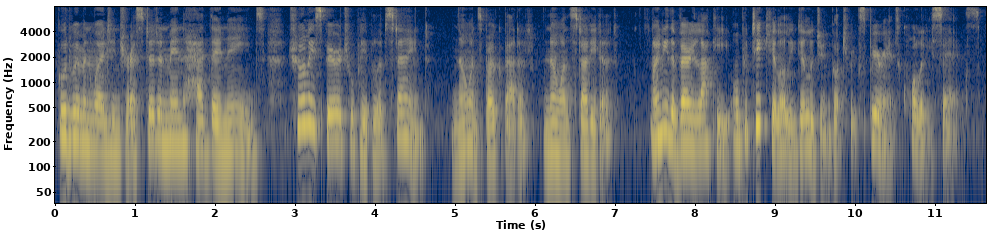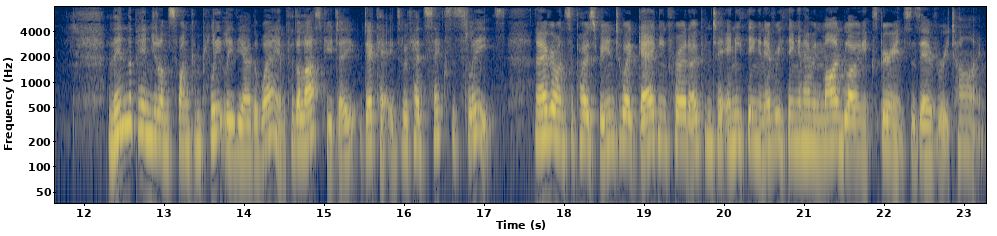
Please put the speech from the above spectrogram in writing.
Good women weren't interested and men had their needs. Truly spiritual people abstained. No one spoke about it, no one studied it. Only the very lucky or particularly diligent got to experience quality sex. Then the pendulum swung completely the other way, and for the last few de- decades, we've had sex as sleaze. Now, everyone's supposed to be into it, gagging for it, open to anything and everything, and having mind blowing experiences every time.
